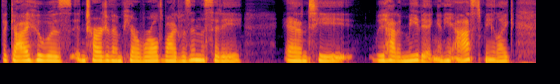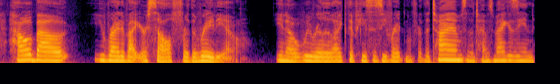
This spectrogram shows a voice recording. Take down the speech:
the guy who was in charge of NPR Worldwide was in the city and he we had a meeting and he asked me like how about you write about yourself for the radio? You know we really like the pieces you've written for the times and the times magazine.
